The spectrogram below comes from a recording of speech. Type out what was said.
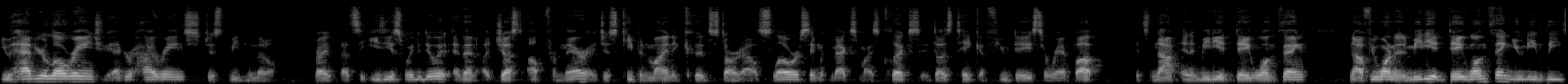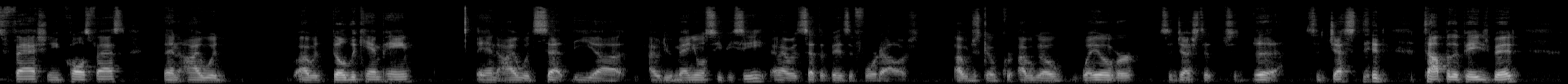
you have your low range, you have your high range, just meet in the middle right? That's the easiest way to do it, and then adjust up from there. It just keep in mind it could start out slower. Same with maximize clicks. It does take a few days to ramp up. It's not an immediate day one thing. Now, if you want an immediate day one thing, you need leads fast, you need calls fast, then I would I would build the campaign, and I would set the uh, I would do manual CPC, and I would set the bids at four dollars. I would just go I would go way over suggested ugh, suggested top of the page bid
